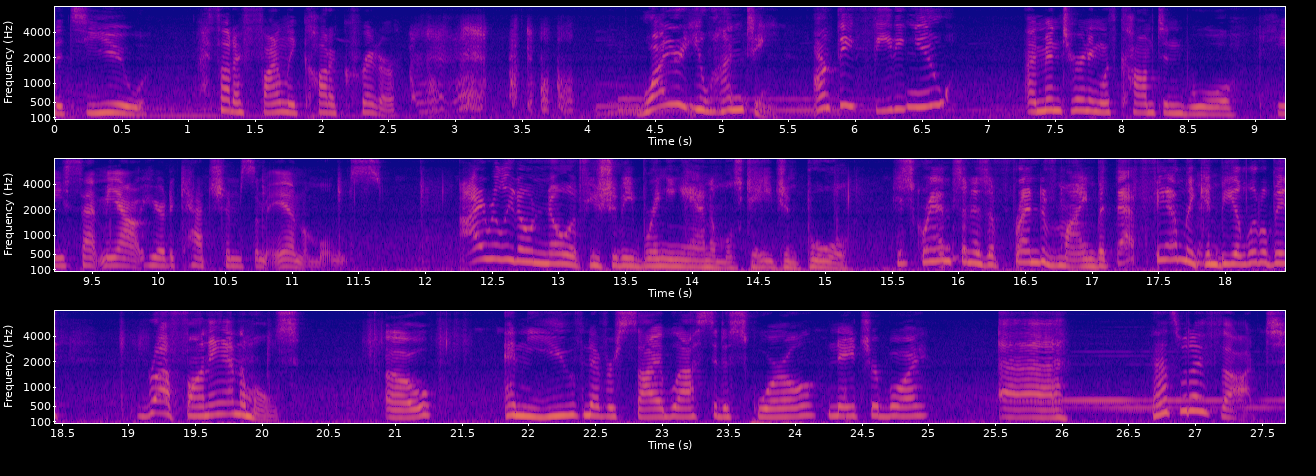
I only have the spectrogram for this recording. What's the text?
crud, it's you. I thought I finally caught a critter. Why are you hunting? Aren't they feeding you? I'm interning with Compton Boole. He sent me out here to catch him some animals. I really don't know if you should be bringing animals to Agent Boole. His grandson is a friend of mine, but that family can be a little bit rough on animals. Oh? And you've never psi blasted a squirrel, nature boy? Uh. That's what I thought.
